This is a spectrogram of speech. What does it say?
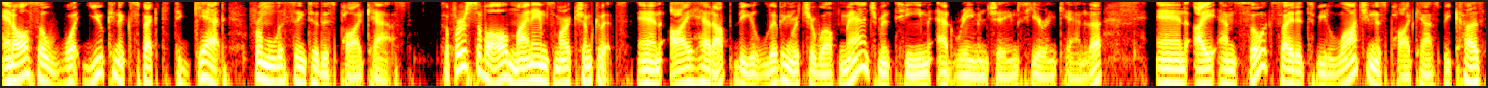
and also what you can expect to get from listening to this podcast. So, first of all, my name's Mark Shimkovitz, and I head up the Living Richer Wealth Management team at Raymond James here in Canada. And I am so excited to be launching this podcast because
